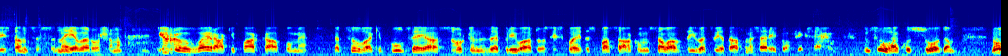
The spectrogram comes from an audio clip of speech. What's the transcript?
distances neievērošanu. Ir vairāki pārkāpumi uh, kad cilvēki pulcējās, organizē privātos izklaides pasākumus savās dzīvesvietās, mēs arī to fiksējam un cilvēkus sodam. Nu,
